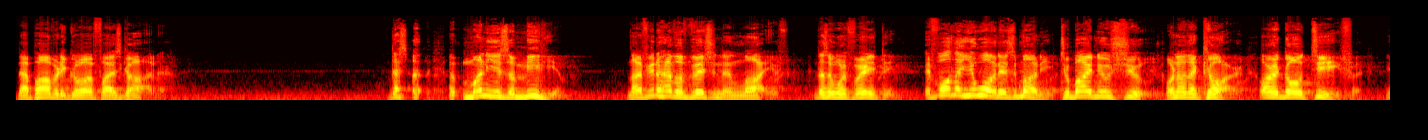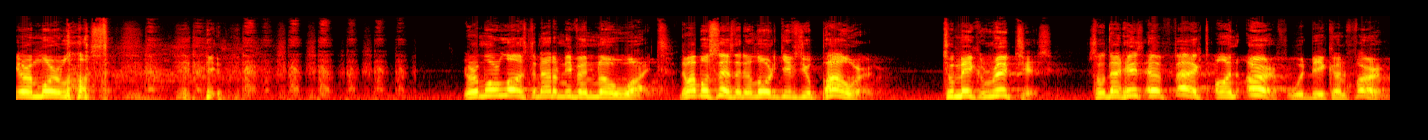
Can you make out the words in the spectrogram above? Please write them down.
that poverty glorifies God? That's uh, uh, money is a medium. Now, if you don't have a vision in life, it doesn't work for anything. If all that you want is money to buy new shoes, or another car, or a gold teeth, you're more lost. you're more lost than I don't even know what. The Bible says that the Lord gives you power to make riches, so that his effect on earth would be confirmed.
